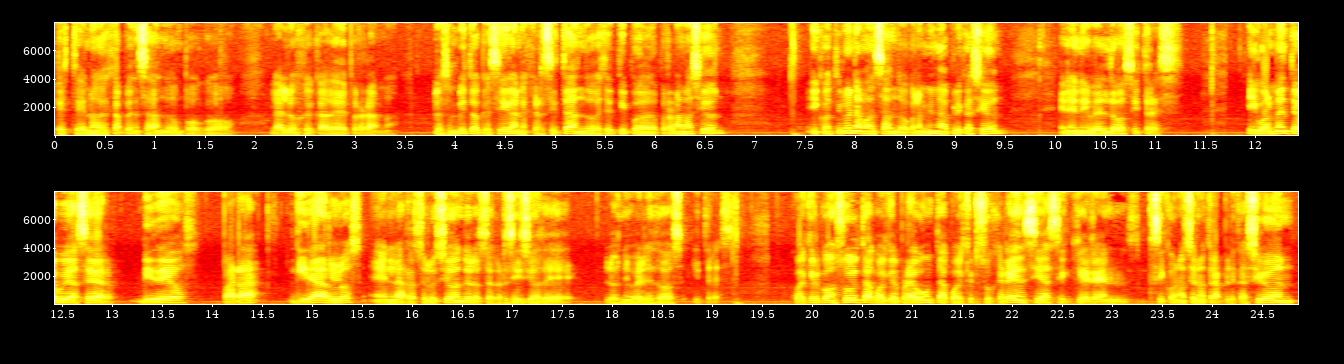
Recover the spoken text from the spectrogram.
este, nos deja pensando un poco la lógica del programa. Los invito a que sigan ejercitando este tipo de programación y continúen avanzando con la misma aplicación en el nivel 2 y 3. Igualmente voy a hacer videos para guiarlos en la resolución de los ejercicios de los niveles 2 y 3. Cualquier consulta, cualquier pregunta, cualquier sugerencia, si quieren, si conocen otra aplicación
